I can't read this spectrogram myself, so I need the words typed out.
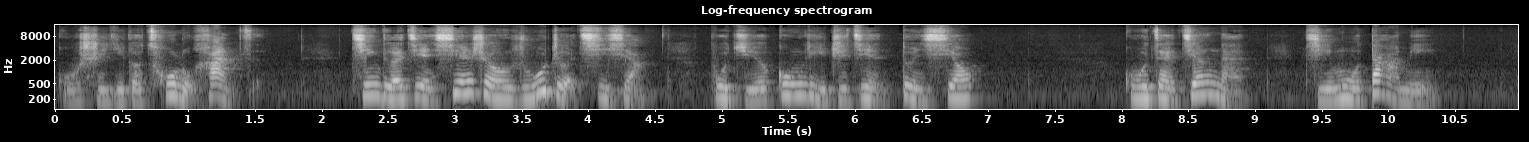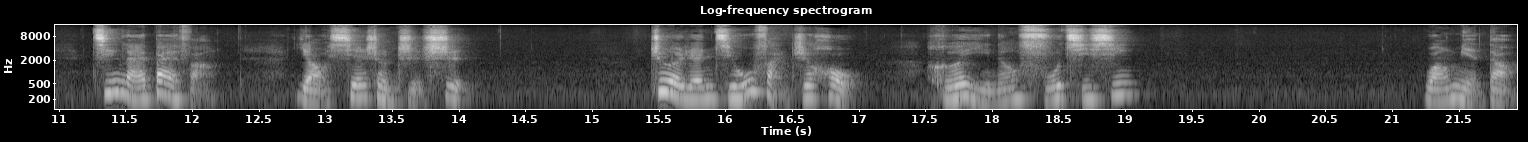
孤是一个粗鲁汉子，今得见先生儒者气象，不觉功利之见顿消。孤在江南，极慕大名，今来拜访，要先生指示。这人久反之后。”何以能服其心？王冕道：“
